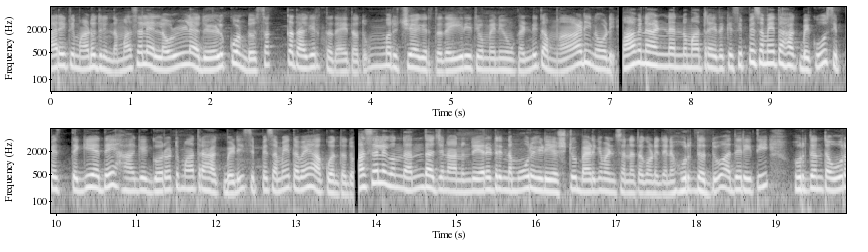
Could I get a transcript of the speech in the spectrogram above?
ಆ ರೀತಿ ಮಾಡೋದ್ರಿಂದ ಮಸಾಲೆ ಎಲ್ಲ ಒಳ್ಳೆ ಅದು ಎಳ್ಕೊಂಡು ಸಕ್ಕತ್ತಾಗಿರ್ತದೆ, ಆಯಿತಾ? ತುಂಬ ರುಚಿಯಾಗಿರ್ತದೆ. ಈ ರೀತಿ ಒಮ್ಮೆ ನೀವು ಖಂಡಿತ ಮಾಡಿ ನೋಡಿ. ಮಾವಿನ ಹಣ್ಣನ್ನು ಮಾತ್ರ ಇದಕ್ಕೆ ಸಿಪ್ಪೆ ಸಮೇತ ಹಾಕಬೇಕು. ಸಿಪ್ಪೆ ತೆಗೆಯದೆ ಹಾಗೆ ಗೊರಟು ಮಾತ್ರ ಹಾಕಬೇಡಿ. ಸಿಪ್ಪೆ ಸಮೇತವೇ ಹಾಕುವಂಥದ್ದು. ಮಸಾಲೆಗೊಂದು ಅಂದಾಜು ನಾನೊಂದು ಎರಡರಿಂದ ಮೂರು ಹಿಡಿಯಷ್ಟು ಬ್ಯಾಡಗೆ ಮೆಣಸನ್ನು ತಗೊಂಡಿದ್ದೇನೆ. ಹುರಿದದ್ದು. ಅದೇ ರೀತಿ ಹುರಿದಂಥ ಊರ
